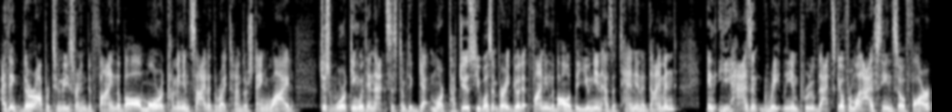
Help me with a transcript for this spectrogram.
I think there are opportunities for him to find the ball more, coming inside at the right times or staying wide, just working within that system to get more touches. He wasn't very good at finding the ball with the Union as a 10 in a diamond, and he hasn't greatly improved that skill from what I've seen so far.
